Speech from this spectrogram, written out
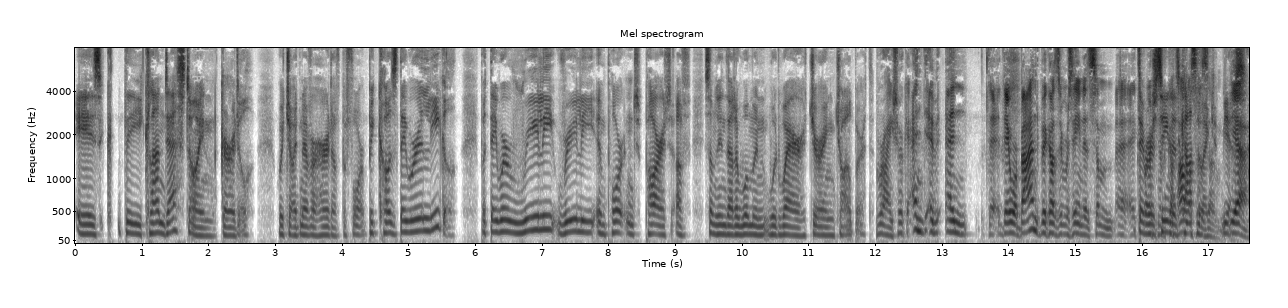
is the clandestine girdle, which I'd never heard of before, because they were illegal, but they were really, really important part of something that a woman would wear during childbirth. Right. Okay. And and they were banned because they were seen as some. Uh, They were of seen as Catholic, yes. Yeah.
